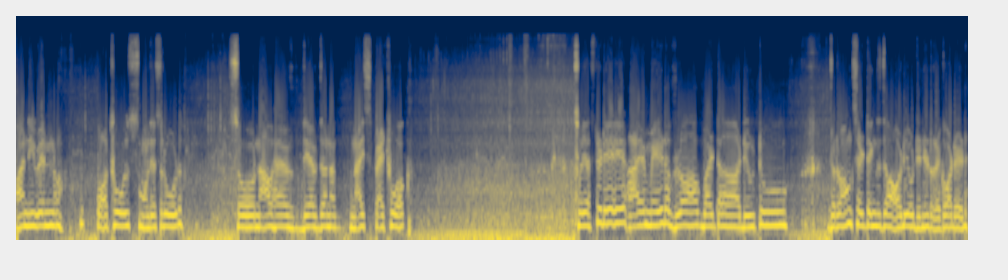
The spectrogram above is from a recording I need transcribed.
uneven potholes on this road. So now have they have done a nice patchwork. So yesterday i made a vlog but uh, due to the wrong settings the audio didn't recorded.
